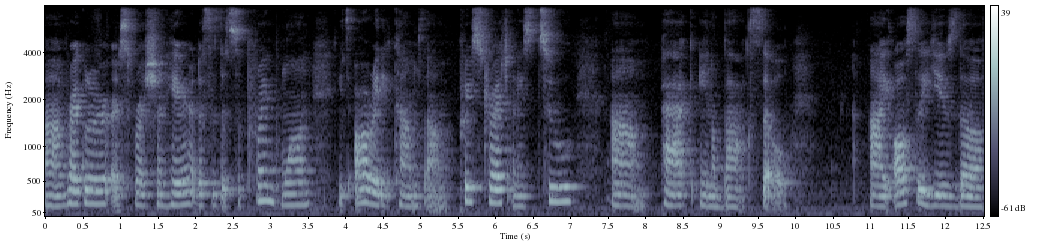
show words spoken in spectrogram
uh, regular expression hair. This is the Supreme one. It already comes um, pre-stretched and it's two um, pack in a box. So I also use the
